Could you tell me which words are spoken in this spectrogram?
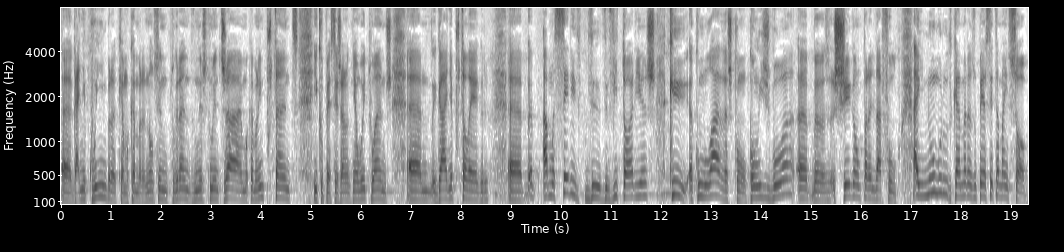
eh, ganha Coimbra, que é uma Câmara não sendo muito grande, neste momento já é uma Câmara importante e que o PSD já não tinha há oito anos, eh, ganha Porto Alegre. Eh, há uma série de, de vitórias que, acumuladas com, com com Lisboa uh, uh, chegam para lhe dar fogo. Em número de câmaras, o PSD também sobe.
